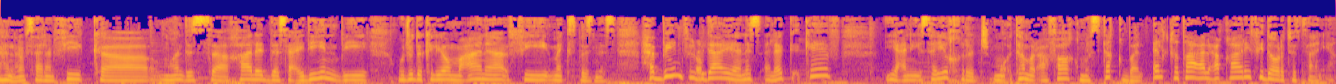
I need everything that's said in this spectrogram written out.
أهلا وسهلا فيك آه، مهندس خالد سعيدين بوجودك اليوم معنا في Mix Business. حابين في البداية نسألك كيف يعني سيخرج مؤتمر آفاق مستقبل القطاع العقاري في دورته الثانية؟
